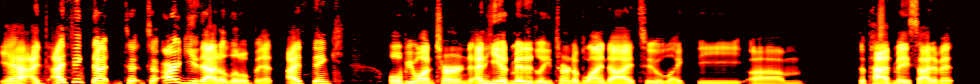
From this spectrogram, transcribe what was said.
yeah, I I think that to to argue that a little bit, I think Obi Wan turned, and he admittedly turned a blind eye to like the um the Padme side of it.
